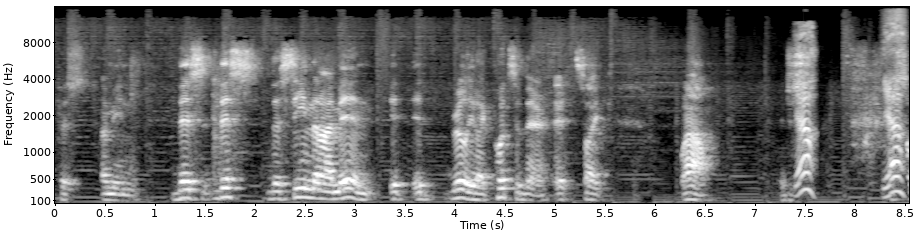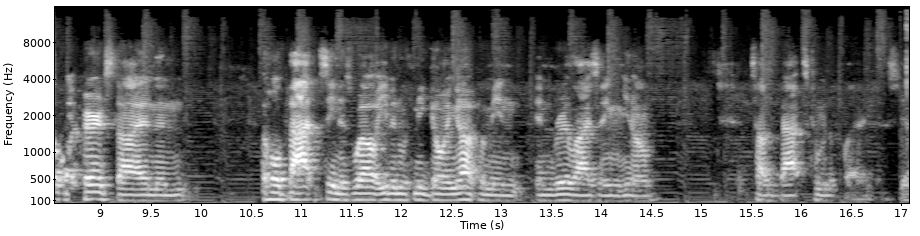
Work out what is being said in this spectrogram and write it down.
because I mean, this this the scene that I'm in, it it really like puts it there. It's like, wow, it just, Yeah, yeah. Saw my parents die, and then the whole bat scene as well. Even with me going up, I mean, and realizing, you know, that's how the bats come into play. Yeah.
